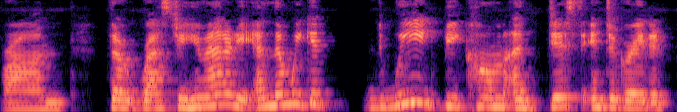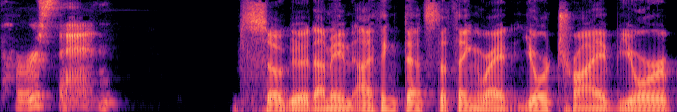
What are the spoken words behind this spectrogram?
from the rest of humanity. And then we get, we become a disintegrated person. So good. I mean, I think that's the thing, right? Your tribe, your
